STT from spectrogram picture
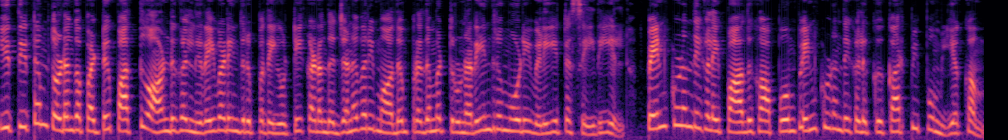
இத்திட்டம் தொடங்கப்பட்டு பத்து ஆண்டுகள் நிறைவடைந்திருப்பதையொட்டி கடந்த ஜனவரி மாதம் பிரதமர் திரு நரேந்திர மோடி வெளியிட்ட செய்தியில் பெண் குழந்தைகளை பாதுகாப்போம் பெண் குழந்தைகளுக்கு கற்பிப்போம் இயக்கம்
